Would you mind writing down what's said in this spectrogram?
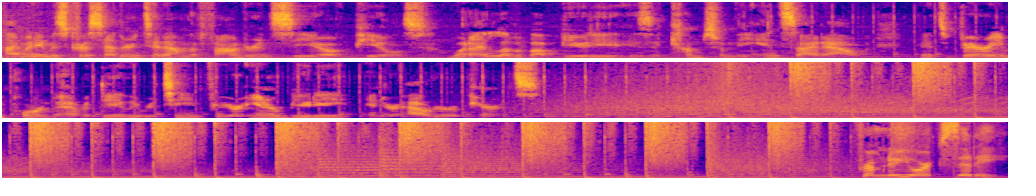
Hi, my name is Chris Hetherington. I'm the founder and CEO of Peels. What I love about beauty is it comes from the inside out. It's very important to have a daily routine for your inner beauty and your outer appearance. From New York City,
